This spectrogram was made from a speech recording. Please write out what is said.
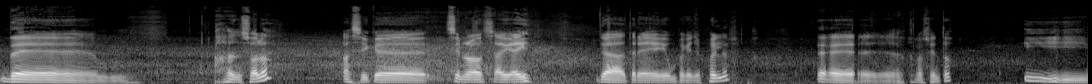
de mm, Han Solo. Así que si no lo sabíais, ya tenéis un pequeño spoiler. Eh, lo siento. Y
